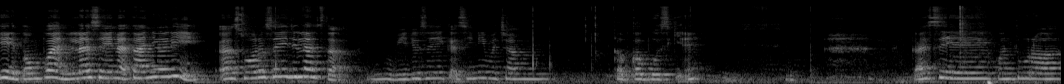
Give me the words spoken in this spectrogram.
Okay, tuan-puan, last saya nak tanya ni. Uh, suara saya jelas tak? Video saya kat sini macam kabur-kabur sikit eh. Kasih, Puan Tura.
